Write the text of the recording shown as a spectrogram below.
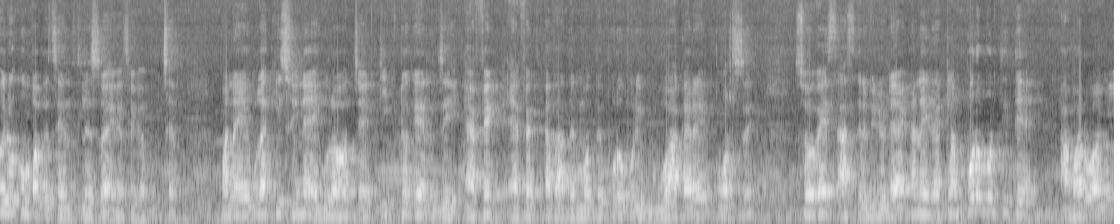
ওইরকম ভাবে সেন্সলেস হয়ে গেছে গা, বুঝছেন? মানে এগুলা কিছুই না, এগুলো হচ্ছে টিকটকের যে এফেক্ট এফেক্টটা তাদের মধ্যে পুরোপুরি গুয়াকারে পড়ছে। সো গাইস আজকের ভিডিওটা এখানেই রাখলাম। পরবর্তীতে আবারও আমি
